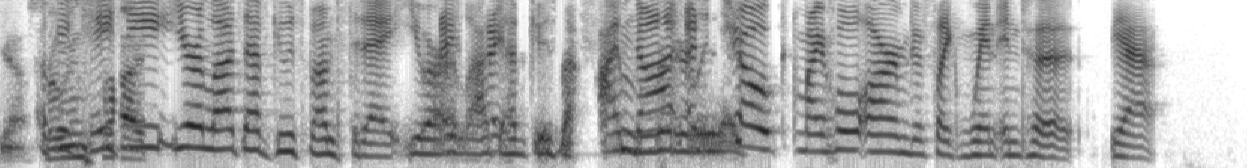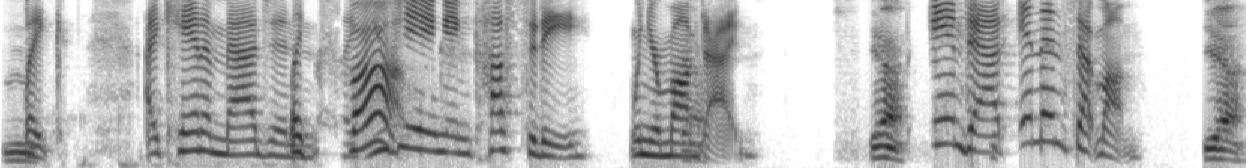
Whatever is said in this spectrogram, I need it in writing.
yeah. So okay, inside, Casey, you're allowed to have goosebumps today. You are I- allowed I- to have goosebumps. I'm Not literally a like- joke. My whole arm just like went into yeah. Mm. Like I can't imagine Like, you being in custody when your mom Yeah. died. yeah, And dad and then stepmom. Yeah.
